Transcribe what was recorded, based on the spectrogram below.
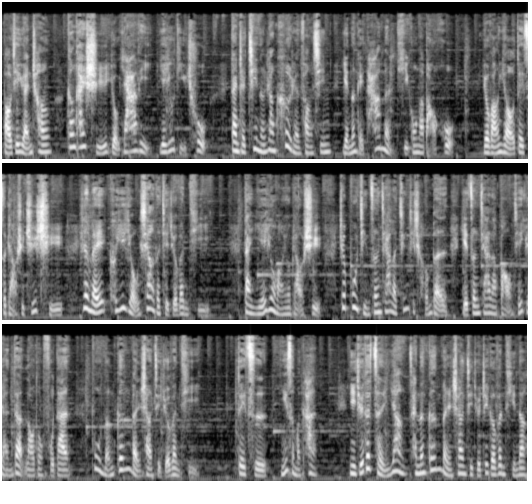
保洁员称，刚开始有压力，也有抵触，但这既能让客人放心，也能给他们提供了保护。有网友对此表示支持，认为可以有效地解决问题。但也有网友表示，这不仅增加了经济成本，也增加了保洁员的劳动负担，不能根本上解决问题。对此你怎么看？你觉得怎样才能根本上解决这个问题呢？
